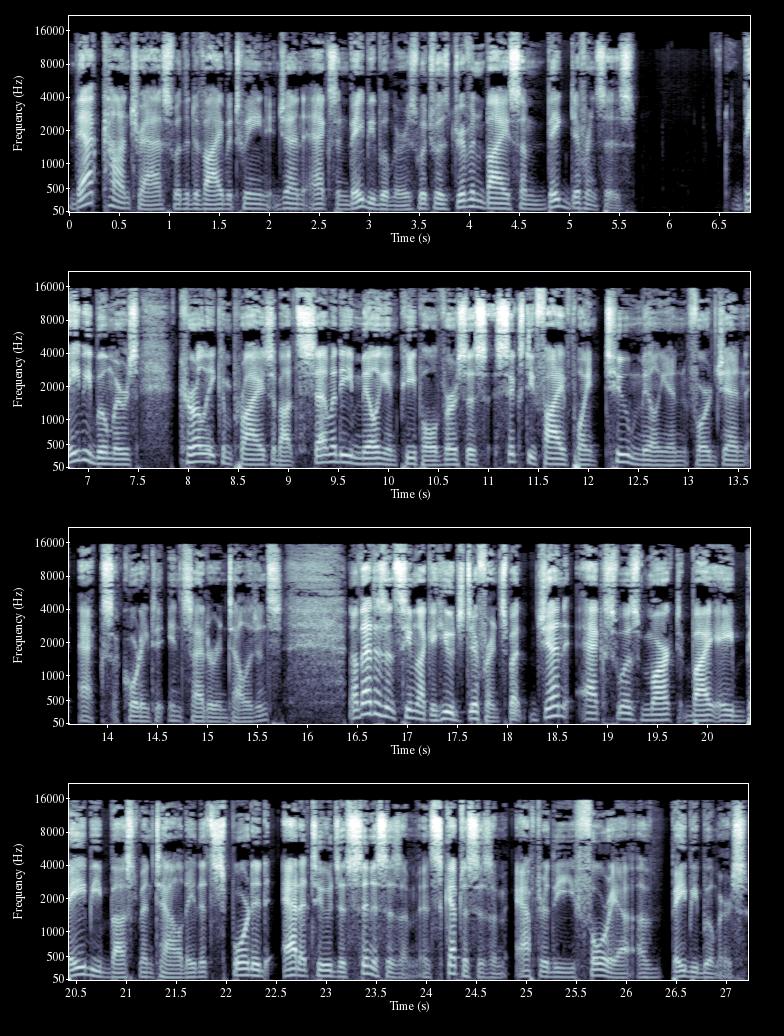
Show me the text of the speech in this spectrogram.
That contrasts with the divide between Gen X and baby boomers, which was driven by some big differences. Baby boomers currently comprise about 70 million people versus 65.2 million for Gen X, according to Insider Intelligence. Now that doesn't seem like a huge difference, but Gen X was marked by a baby bust mentality that sported attitudes of cynicism and skepticism after the euphoria of baby boomers.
